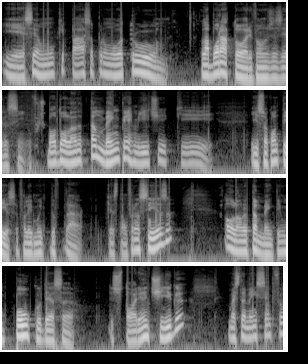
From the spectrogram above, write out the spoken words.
E esse é um que passa por um outro laboratório, vamos dizer assim. O futebol da Holanda também permite que isso aconteça. Eu falei muito do, da questão francesa, a Holanda também tem um pouco dessa história antiga, mas também sempre foi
